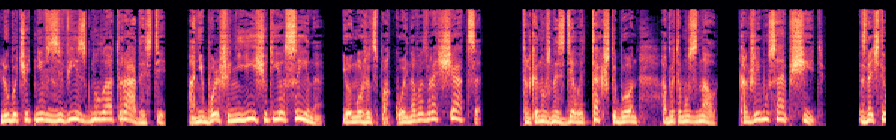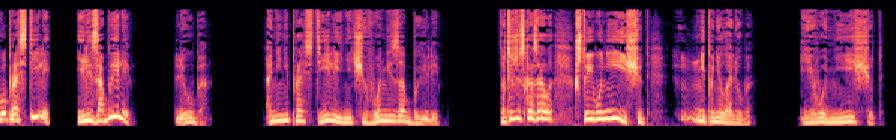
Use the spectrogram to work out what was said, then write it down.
Люба чуть не взвизгнула от радости. Они больше не ищут ее сына, и он может спокойно возвращаться. Только нужно сделать так, чтобы он об этом узнал. Как же ему сообщить? Значит, его простили? Или забыли? Люба, они не простили и ничего не забыли. — Но ты же сказала, что его не ищут, — не поняла Люба. — Его не ищут,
